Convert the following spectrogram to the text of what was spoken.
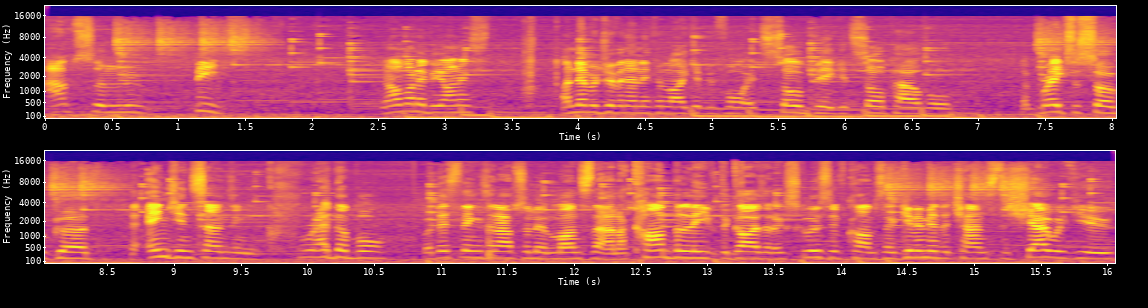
absolute beast. Now I want to be honest, I've never driven anything like it before. It's so big, it's so powerful. The brakes are so good, the engine sounds incredible. But this thing's an absolute monster and I can't believe the guys at Exclusive Comps are giving me the chance to share with you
